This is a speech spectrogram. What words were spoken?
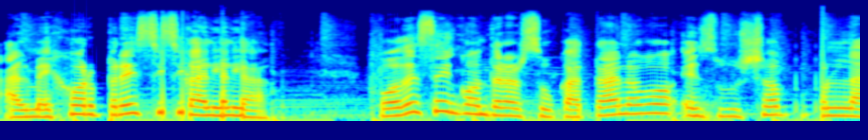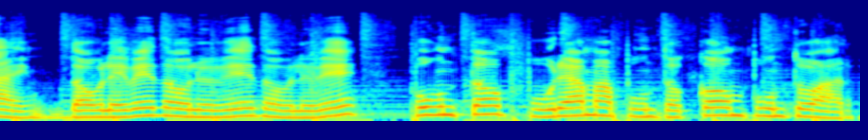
al mejor precio y calidad. Podés encontrar su catálogo en su shop online www.purama.com.ar.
